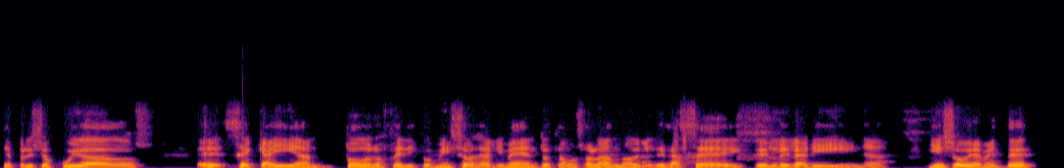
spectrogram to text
de precios cuidados, se caían todos los fedicomisos de alimentos, estamos hablando del, del aceite, de la harina, y eso obviamente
